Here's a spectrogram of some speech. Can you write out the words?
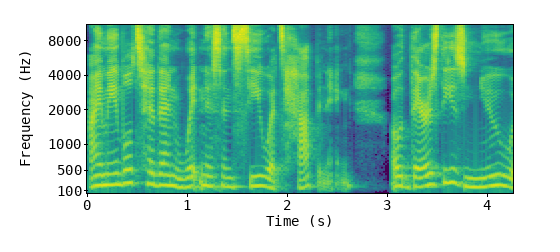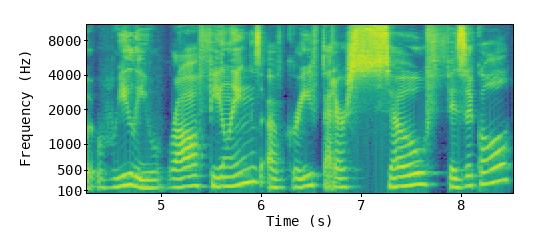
I'm able to then witness and see what's happening. Oh, there's these new, really raw feelings of grief that are so physical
